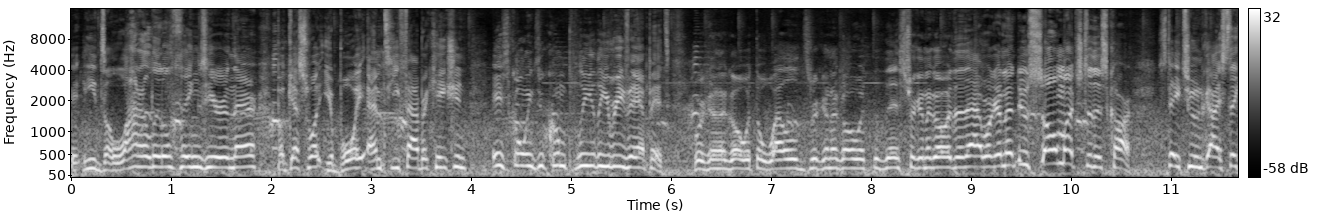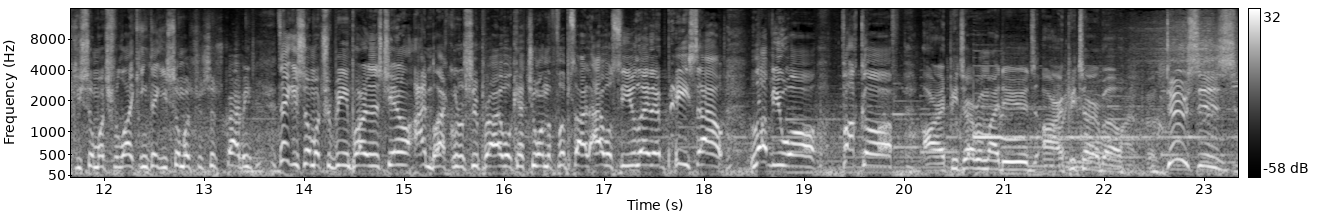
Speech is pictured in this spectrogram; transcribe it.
It needs a lot of little things here and there, but guess what? Your boy MT Fabrication is going to completely revamp it. We're gonna go with the welds. We're gonna go with the this. We're gonna go with the that. We're gonna do so much to this car. Stay tuned, guys. Thank you so much for liking. Thank you so much for subscribing. Thank you so much for being part of this channel. I'm Black Widow Supra. I will catch you on the flip side. I will see you later. Peace out. Love you all. Fuck off. RIP Turbo, my dudes. RIP Turbo. Deuces.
